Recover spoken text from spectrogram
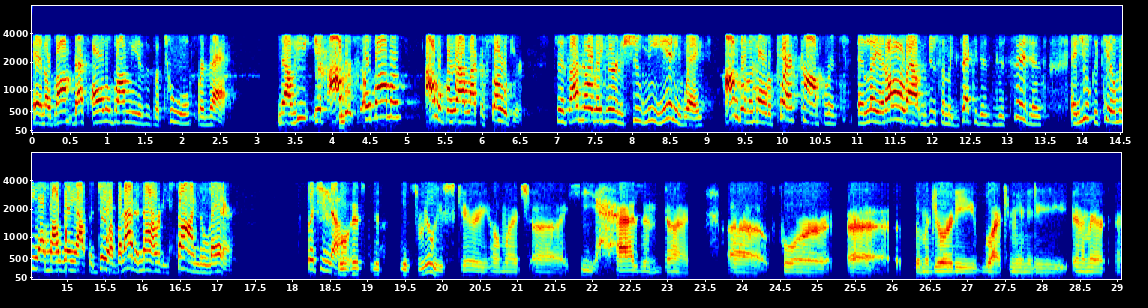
And Obama, that's all Obama is is a tool for that. Now he, if I was Obama, I would go out like a soldier. Since I know they're going to shoot me anyway, I'm going to hold a press conference and lay it all out and do some executive decisions, and you could kill me on my way out the door. But I done already signed the letter. But you know, Well, it's it's it's really scary how much uh he hasn't done uh for uh the majority black community in America.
